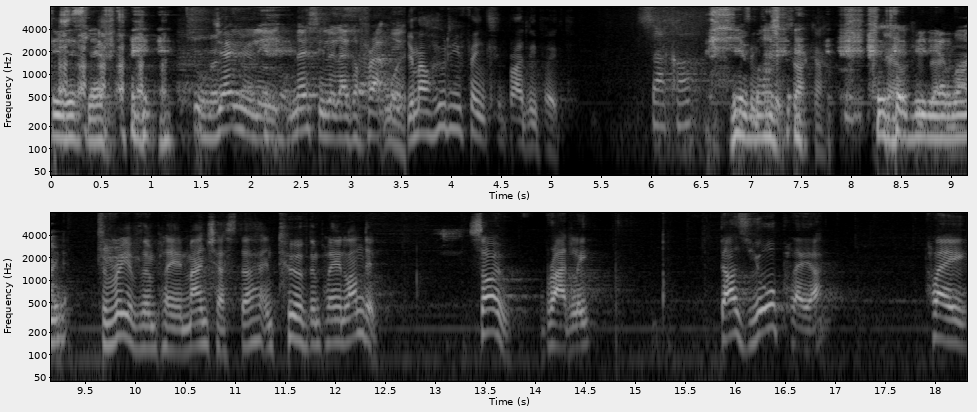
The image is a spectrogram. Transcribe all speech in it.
he just left. Genuinely, Messi looked like a frat boy. Yamal, who do you think Bradley picked? Saka. yeah, think he man. picked Saka. Let I'll keep that video in mind. man. Three of them play in Manchester and two of them play in London. So, Bradley, does your player play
